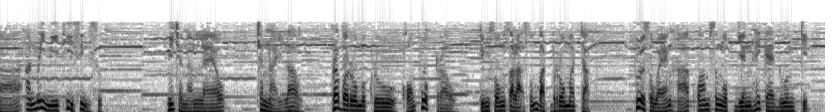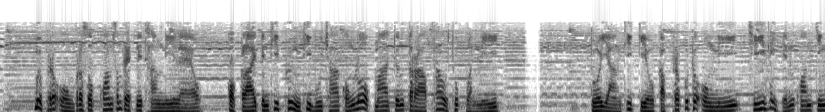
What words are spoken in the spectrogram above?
นาอันไม่มีที่สิ้นสุดมิฉะนั้นแล้วฉไหนเล่า พระบรมครูของพวกเราจึงทรงสละสมบัติบรมจักร เพื่อแสวงหาความสงบเย็นให้แก่ดวงจิต เมื่อพระองค์ประสบความสำเร็จในทางนี้แล้ว ก็กลายเป็นที่พึ่งที่บูชาของโลกมาจนตราบเท่าทุกวันนี้ ตัวอย่างที่เกี่ยวกับพระพุทธองค์นี้ชี้ให้เห็นความจริง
